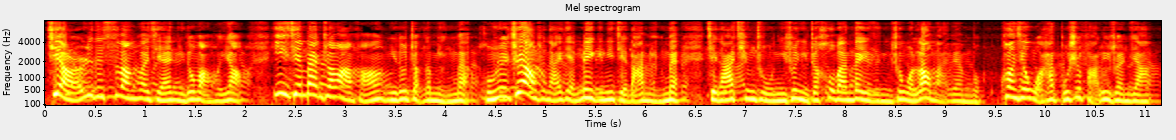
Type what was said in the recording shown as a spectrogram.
借儿子的四万块钱你都往回要，一间半砖瓦房你都整个明白。红瑞，这要是哪点没给你解答明白、解答清楚，你说你这后半辈子，你说我落埋怨不？况且我还不是法律专家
